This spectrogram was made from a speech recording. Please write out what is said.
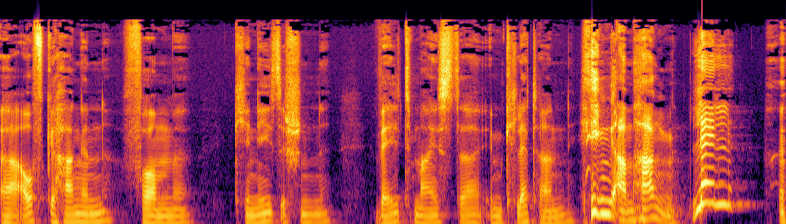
äh, aufgehangen vom chinesischen Weltmeister im Klettern, hing am Hang. Lell!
